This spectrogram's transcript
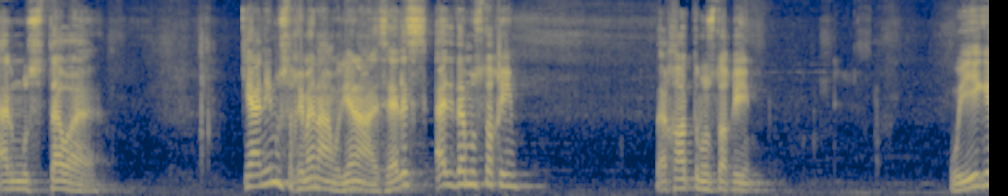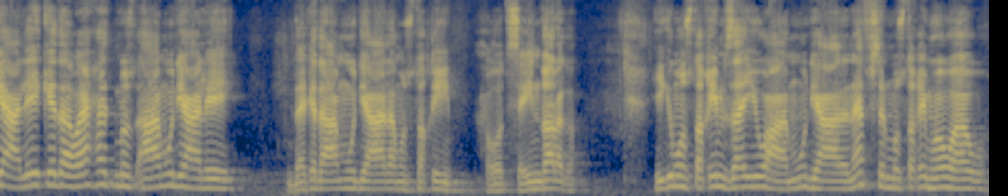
المستوى. يعني إيه مستقيمان عموديان على ثالث؟ أدي ده مستقيم. بقى خط مستقيم. ويجي عليه كده واحد عمودي عليه ده كده عمودي على مستقيم. اهو 90 درجة. يجي مستقيم زيه عمودي على نفس المستقيم هو هو.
